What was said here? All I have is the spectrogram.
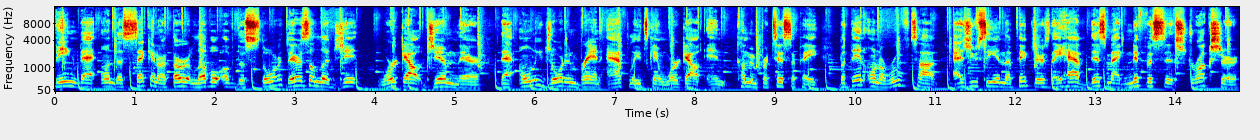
being that on the second or third level of the store, there's a legit workout gym there that only Jordan brand athletes can work out and come and participate. But then on a rooftop, as you see in the pictures, they have this magnificent structure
